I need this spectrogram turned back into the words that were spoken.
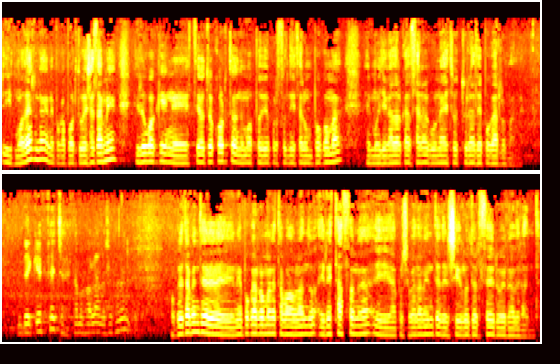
y moderna, en época portuguesa también, y luego aquí en este otro corte, donde hemos podido profundizar un poco más, hemos llegado a alcanzar algunas estructuras de época romana. ¿De qué fechas estamos hablando exactamente? Concretamente, en época romana estamos hablando en esta zona eh, aproximadamente del siglo III en adelante.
